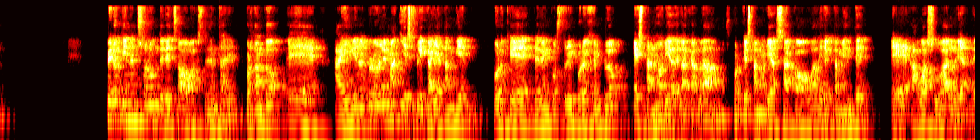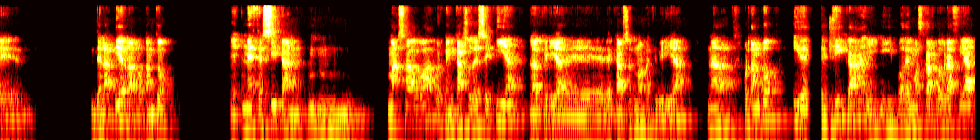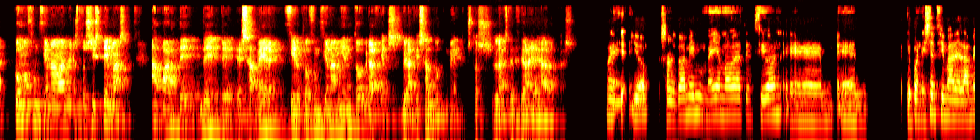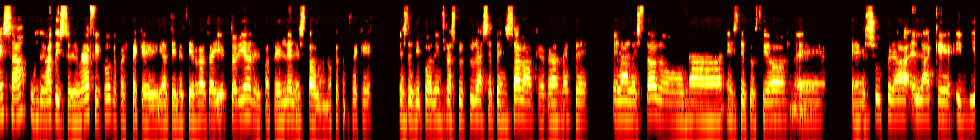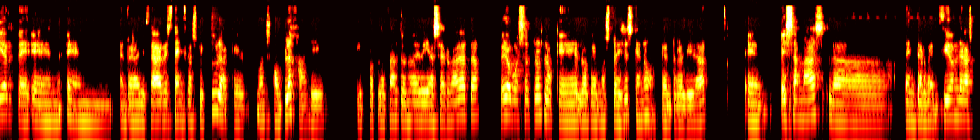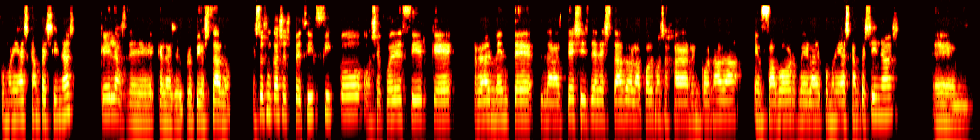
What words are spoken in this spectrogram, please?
pero tienen solo un derecho a agua excedentaria. Por tanto, eh, ahí viene el problema y explicaría también por qué deben construir, por ejemplo, esta noria de la que hablábamos, porque esta noria saca agua directamente, eh, agua subalvea de, de, la tierra, por tanto, eh, necesitan mm, más agua, porque en caso de sequía, la alquería de, de Cárcer no recibiría nada. Por tanto, identifica y, podemos cartografiar cómo funcionaban estos sistemas, aparte de, saber cierto funcionamiento gracias, gracias al documento. Esto es la excepcionalidad del caso. Yo, sobre todo a mí me ha llamado la atención eh, que ponéis encima de la mesa un debate historiográfico que parece que ya tiene cierta trayectoria del papel del Estado, ¿no? que parece que este tipo de infraestructura se pensaba que realmente era el Estado una institución eh, eh, en la que invierte en, en, realizar esta infraestructura que bueno, es compleja y, y, por lo tanto no debía ser barata, pero vosotros lo que, lo que mostráis es que no, que en realidad eh, pesa más la, intervención de las comunidades campesinas que las, de, que las del propio Estado. ¿Esto es un caso específico o se puede decir que realmente la tesis del Estado la podemos dejar arrinconada en favor de las comunidades campesinas? Em,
